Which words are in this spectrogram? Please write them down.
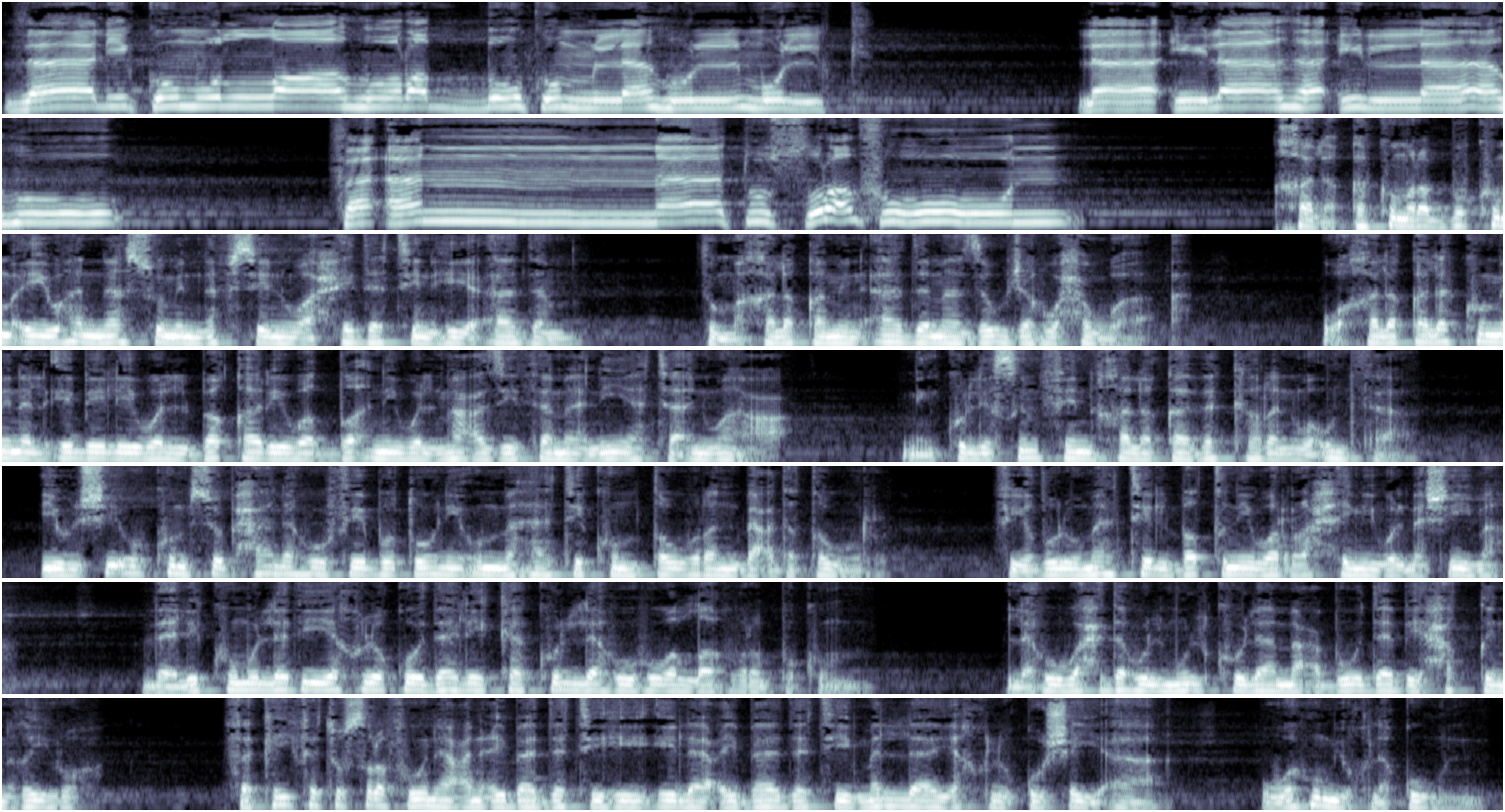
ذلكم الله ربكم له الملك. لا إله إلا هو. فأنا تصرفون. خلقكم ربكم أيها الناس من نفس واحدة هي آدم. ثم خلق من آدم زوجه حواء. وخلق لكم من الإبل والبقر والضأن والمعز ثمانية أنواع. من كل صنف خلق ذكرا وأنثى. ينشئكم سبحانه في بطون أمهاتكم طورا بعد طور في ظلمات البطن والرحم والمشيمة. ذلكم الذي يخلق ذلك كله هو الله ربكم. له وحده الملك لا معبود بحق غيره. فكيف تصرفون عن عبادته إلى عبادة من لا يخلق شيئا وهم يخلقون؟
